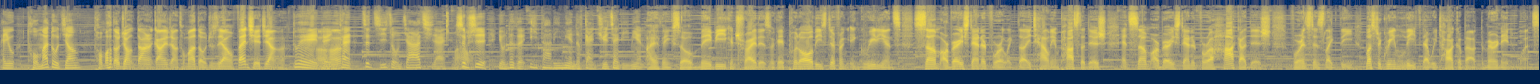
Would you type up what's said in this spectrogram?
还有 tomato 酱。tomato 酱，当然刚才讲 tomato 就是要用番茄酱啊。对对，嗯哼你看这几种加起来，哇哦是不是有那个意大利面的感觉在里面了？ I think so. Maybe you can try this. Okay, put all these different ingredients. Some are very standard for like the Italian pasta dish, and some are very standard for a Hakka dish. For instance, like the mustard green leaf that we talk about, the marinated ones.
